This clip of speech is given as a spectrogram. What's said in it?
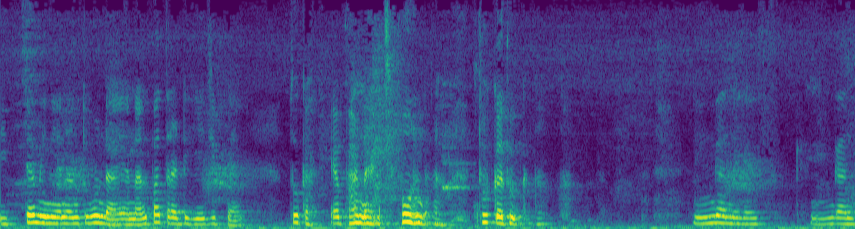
ಇತ್ತೆ ಮೀನು ನಾನು ತಗೊಂಡ ನಲ್ಪತ್ತೆರಡು ಕೆ ಜಿ 두가 에파나치 보나 두가 두가 인간애가 있어. 인간애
